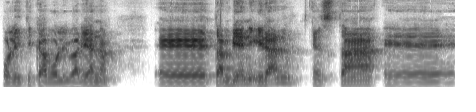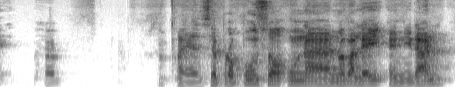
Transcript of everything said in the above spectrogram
política bolivariana. También Irán está, se propuso una nueva ley en Irán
